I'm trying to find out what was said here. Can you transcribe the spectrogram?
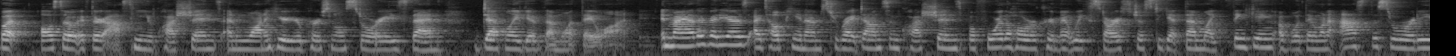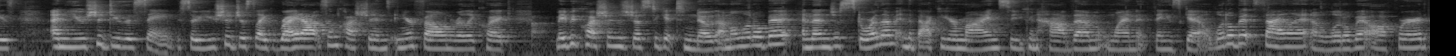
but also if they're asking you questions and want to hear your personal stories then definitely give them what they want. In my other videos, I tell PNMs to write down some questions before the whole recruitment week starts just to get them like thinking of what they want to ask the sororities and you should do the same. So you should just like write out some questions in your phone really quick maybe questions just to get to know them a little bit and then just store them in the back of your mind so you can have them when things get a little bit silent and a little bit awkward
